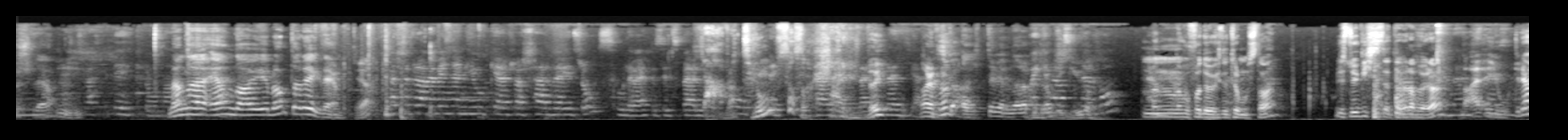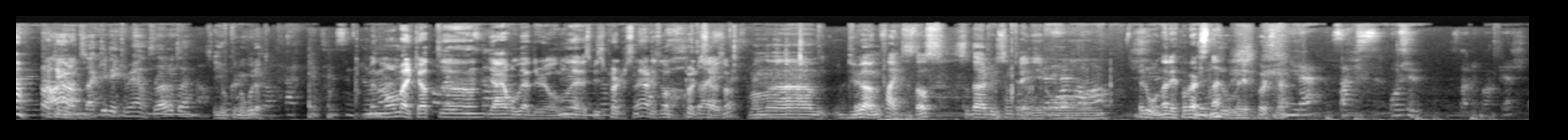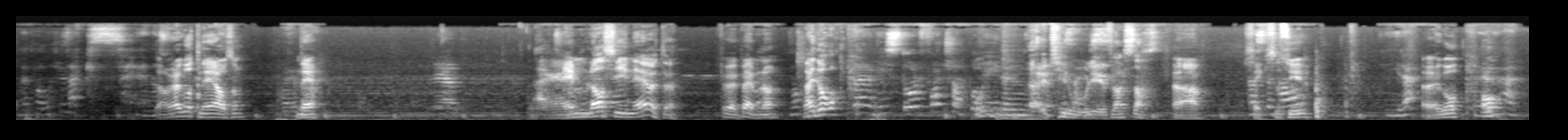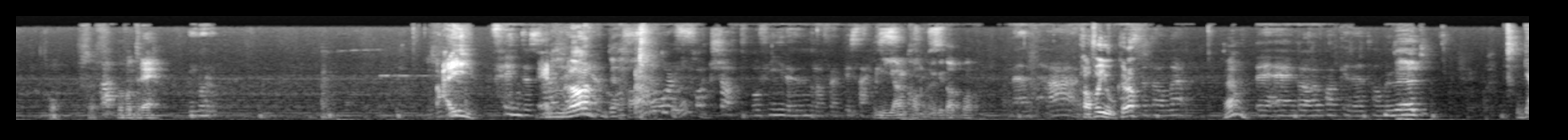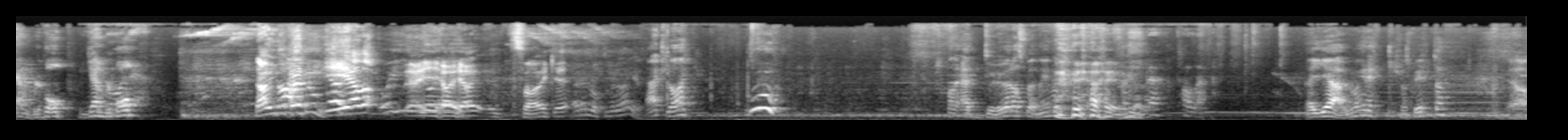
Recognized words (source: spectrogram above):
Men uh, en dag iblant er det hyggelig. Ja, Joker fra Skjervøy i Troms. Hun leverte sitt spill. Jævla Troms, altså. Skjervøy. Hva er det for noe? Skal alltid vinne der oppe i Troms. Men hvorfor dro du ikke til Troms da? Hvis du visste dette fra før av? Nei, joker, ja. Det er, Det er ikke like mye å hente der, vet du. Joker Nord, vet du. Men nå merker jeg at uh, jeg holder edru-rollen, dere spiser pølsene. Jeg har lyst til å pølse, jeg også. Men uh, du er jo den feiteste av oss, så det er du som trenger å Roe ned litt på pølsene. Fire, seks og sju. Starter bakerst med tallet. Seks. Da har jeg gått ned, jeg også. Ned. Emla sier ned, vet du. Få høre på Emla. Nei, det var opp. Der vi står fortsatt på 400. Det er utrolig uflaks, da. Ja. Seks og syv. Fire. Da går opp. Her. Gå på tre. Vi går opp. Nei! Det Emla? Det står fortsatt på 446. Nieren kan du ikke ta på. Men her Kan få joker, da. Ja. Det er en gavepakke, det tallet. Gamble på opp. Gamble på opp. Nei, jokeren! Ja da! Oi, oi, oi. Sa jeg ikke. Jeg er klar. Woo! Faen, jeg dør av spenning nå. Første tallet. Det er jævlig mange rekker som har spilt, da. Ja.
